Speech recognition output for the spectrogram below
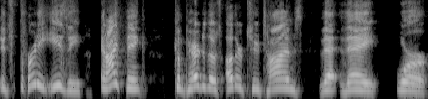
It's pretty easy, and I think compared to those other two times that they were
